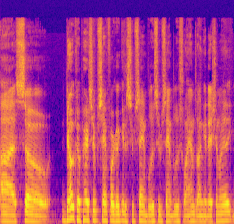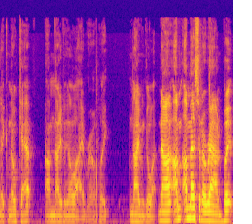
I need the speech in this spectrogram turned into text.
Uh, so don't compare Super Saiyan 4 Goku to Super Saiyan Blue, Super Saiyan Blue Slams unconditionally. Like no cap. I'm not even gonna lie, bro. Like not even gonna lie. Nah, I'm, I'm messing around. But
